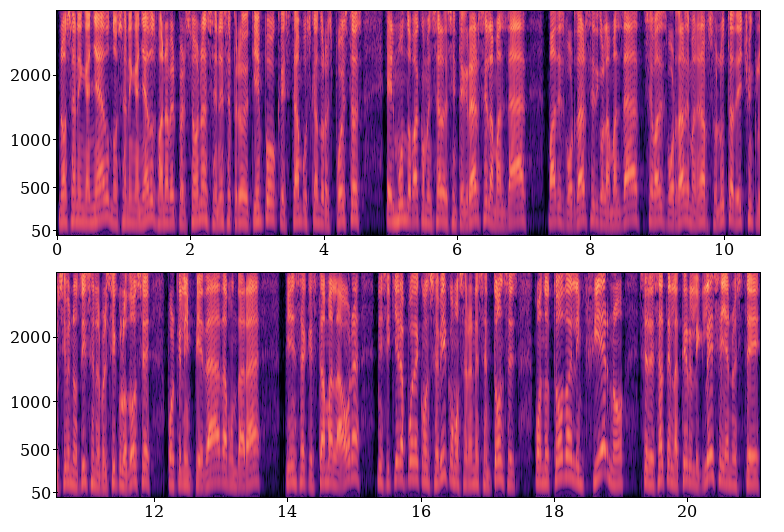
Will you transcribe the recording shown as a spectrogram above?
No se han engañado, no se han engañados. Van a haber personas en ese periodo de tiempo que están buscando respuestas. El mundo va a comenzar a desintegrarse, la maldad va a desbordarse. Digo, la maldad se va a desbordar de manera absoluta. De hecho, inclusive nos dice en el versículo 12, porque la impiedad abundará. Piensa que está mal ahora, ni siquiera puede concebir cómo será en ese entonces, cuando todo el infierno se desata en la tierra y la iglesia ya no esté,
